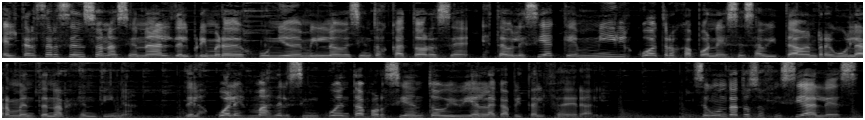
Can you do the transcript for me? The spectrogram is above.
El tercer censo nacional del 1 de junio de 1914 establecía que 1.004 japoneses habitaban regularmente en Argentina, de los cuales más del 50% vivía en la capital federal. Según datos oficiales,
